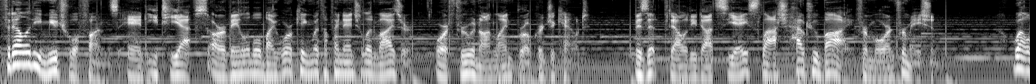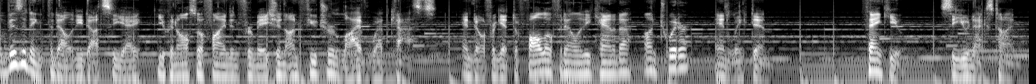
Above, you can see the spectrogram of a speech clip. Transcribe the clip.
Fidelity mutual funds and ETFs are available by working with a financial advisor or through an online brokerage account. Visit fidelity.ca slash how to buy for more information. While visiting fidelity.ca, you can also find information on future live webcasts. And don't forget to follow Fidelity Canada on Twitter and LinkedIn. Thank you. See you next time.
